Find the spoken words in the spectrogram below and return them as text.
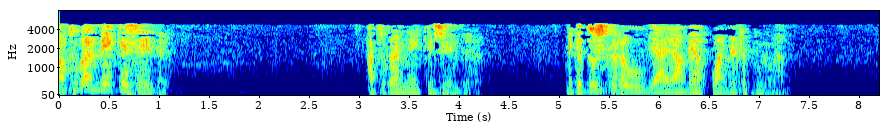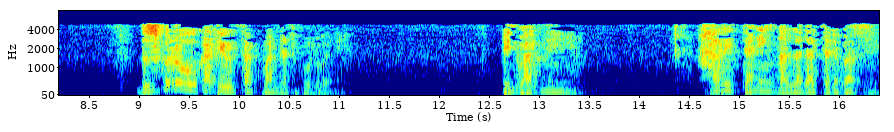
අතුරන්නේ කෙසේද? අතුරන්නේ කෙසේද? මේක දුෂ්කර වූ ව්‍යායාමයක් වන්නට පුළුවන්. දුෂ්කර වූ කටයුත්තක් වන්නට පුළුවන්. පින්වත්නි හරි තැනින් අල්ලගත්තට පස්සේ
